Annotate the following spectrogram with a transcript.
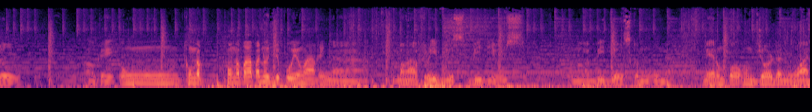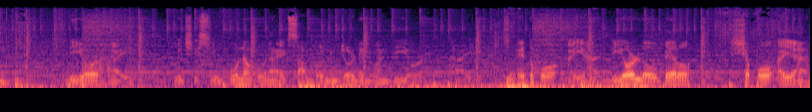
Low. Okay, kung kung nap, kung napapanood niyo po yung aking ah, mga previous videos, yung mga videos ko nung una, meron po akong Jordan 1 Dior High which is yung unang-unang example ng Jordan 1 Dior High. So ito po ay ah, Dior Low pero siya po ay ah,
